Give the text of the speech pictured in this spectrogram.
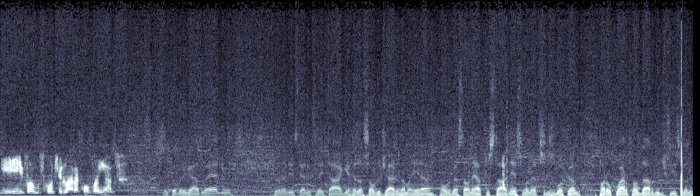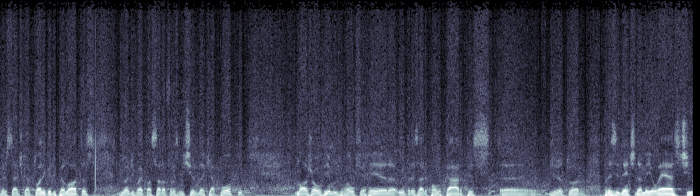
e vamos continuar acompanhando. Muito obrigado, Hélio. Jornalista Hélio Freitag, a redação do Diário da Manhã. Paulo Gastão Neto está nesse momento se deslocando para o quarto andar do edifício da Universidade Católica de Pelotas, de onde vai passar a transmitir daqui a pouco. Nós já ouvimos o Raul Ferreira, o empresário Paulo Carpes, eh, diretor-presidente da Meio Oeste,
